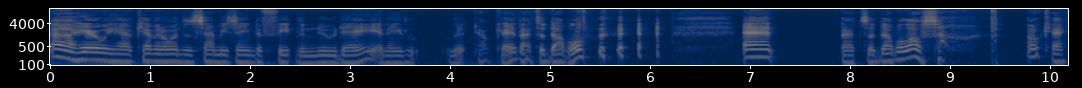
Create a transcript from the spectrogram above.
Uh, here we have Kevin Owens and Sami Zayn defeat the New Day in a. Okay, that's a double. and that's a double also. Okay.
